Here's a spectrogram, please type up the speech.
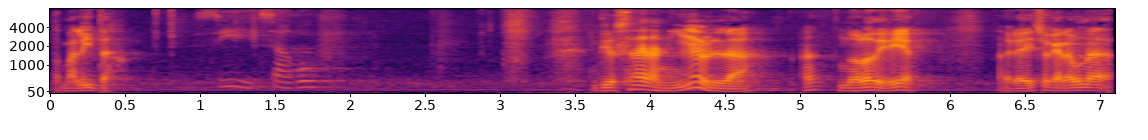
Está malita Diosa de la niebla ¿Ah? No lo diría Habría dicho que era una...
